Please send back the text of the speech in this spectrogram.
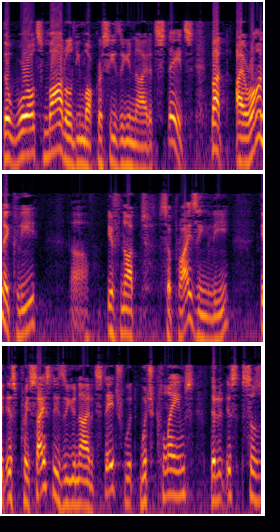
the world's model democracy, the United States. But ironically, uh, if not surprisingly, it is precisely the United States which, which claims that it is so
